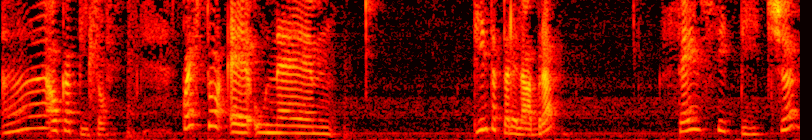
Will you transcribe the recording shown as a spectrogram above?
Ah, ho capito. Questo è un eh, tinta per le labbra Fancy Peach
